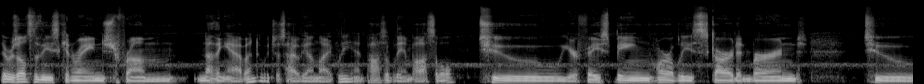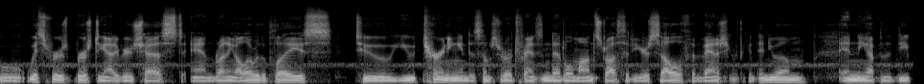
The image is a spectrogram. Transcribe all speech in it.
The results of these can range from nothing happened, which is highly unlikely and possibly impossible, to your face being horribly scarred and burned, to whispers bursting out of your chest and running all over the place, to you turning into some sort of transcendental monstrosity yourself and vanishing from the continuum, ending up in the deep,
